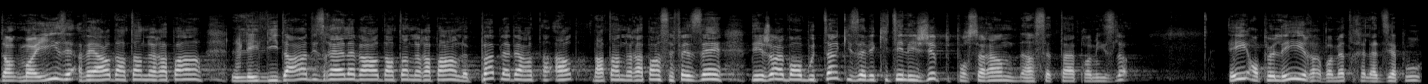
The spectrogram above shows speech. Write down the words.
Donc Moïse avait hâte d'entendre le rapport, les leaders d'Israël avaient hâte d'entendre le rapport, le peuple avait hâte d'entendre le rapport. Ça faisait déjà un bon bout de temps qu'ils avaient quitté l'Égypte pour se rendre dans cette terre promise-là. Et on peut lire, on va mettre la diapo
